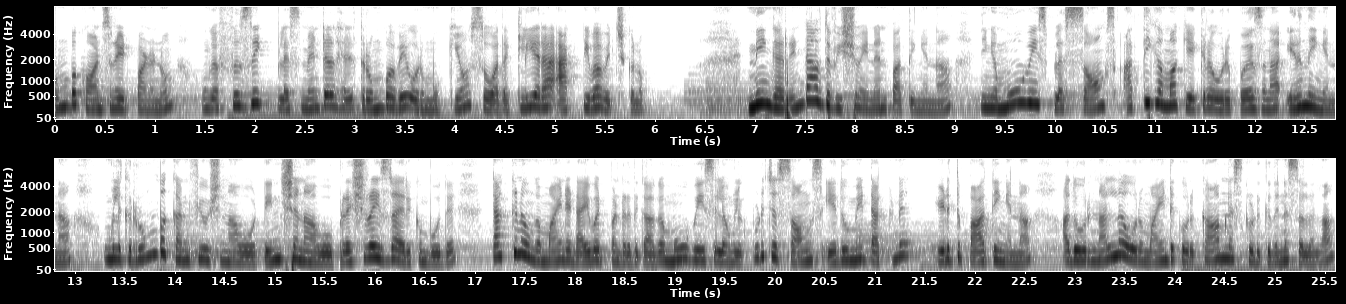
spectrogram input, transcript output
ரொம்ப கான்சன்ட்ரேட் பண்ணணும். உங்கள் ஃபிசிக் ப்ளஸ் மென்டல் ஹெல்த் ரொம்பவே ஒரு முக்கியம். ஸோ அதை கிளியராக ஆக்டிவாக வச்சுக்கணும். நீங்கள் ரெண்டாவது விஷயம் என்னன்னு பார்த்தீங்கன்னா நீங்கள் மூவிஸ் ப்ளஸ் சாங்ஸ் அதிகமாக கேட்குற ஒரு பர்சனாக இருந்தீங்கன்னா உங்களுக்கு ரொம்ப கன்ஃபியூஷனாகவோ டென்ஷனாகவோ ப்ரெஷரைஸ்டாக இருக்கும்போது டக்குன்னு உங்கள் மைண்டை டைவெர்ட் பண்ணுறதுக்காக மூவிஸ் இல்லை உங்களுக்கு பிடிச்ச சாங்ஸ் எதுவுமே டக்குன்னு எடுத்து பார்த்தீங்கன்னா அது ஒரு நல்ல ஒரு மைண்டுக்கு ஒரு காம்னஸ் கொடுக்குதுன்னு சொல்லலாம்.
